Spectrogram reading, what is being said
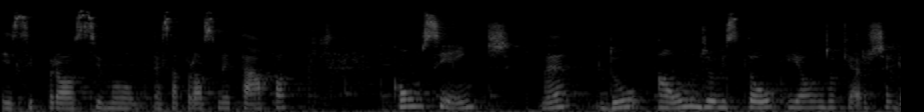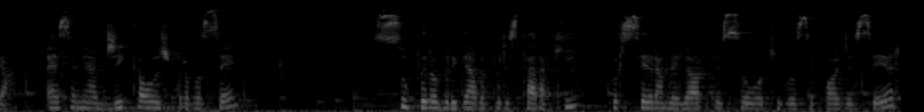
esse próximo, essa próxima etapa consciente, né, do aonde eu estou e aonde eu quero chegar. Essa é minha dica hoje para você. Super obrigada por estar aqui, por ser a melhor pessoa que você pode ser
